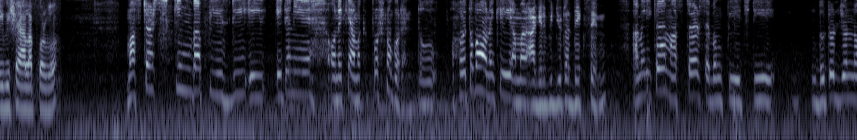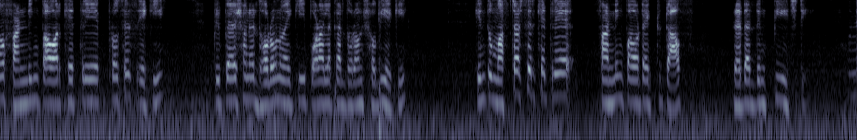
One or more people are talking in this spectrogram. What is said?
এই বিষয়ে আলাপ করব। মাস্টার্স কিংবা পিএইচডি এই, এটা নিয়ে অনেকে আমাকে প্রশ্ন করেন। তো হয়তোবা অনেকেই আমার আগের ভিডিওটা দেখছেন। আমেরিকায় মাস্টার্স এবং পিএইচডি দুটোর জন্য ফান্ডিং পাওয়ার ক্ষেত্রে প্রসেস একই প্রিপারেশনের ধরনও একই, পড়ালেখার ধরন সবই একই। কিন্তু মাস্টার্সের ক্ষেত্রে ফান্ডিং পাওয়াটা একটু টাফ রেদার দেন পিএইচডি অন্য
